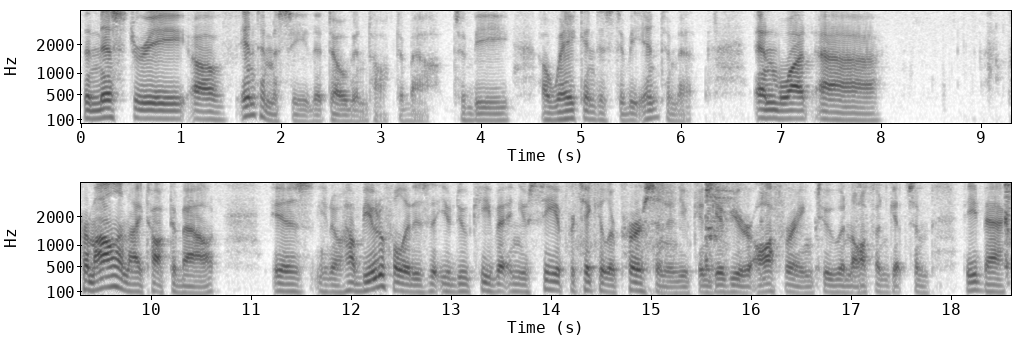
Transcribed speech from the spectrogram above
the mystery of intimacy that Dogen talked about. To be awakened is to be intimate. And what uh, and I talked about is you know how beautiful it is that you do kiva and you see a particular person and you can give your offering to and often get some feedback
